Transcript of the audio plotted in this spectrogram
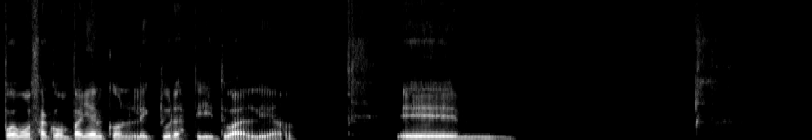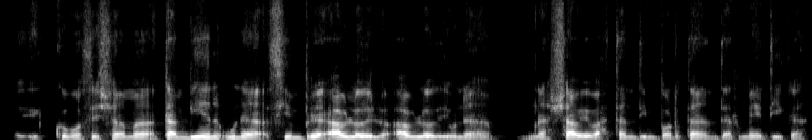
podemos acompañar con lectura espiritual, digamos. Em, eh, ¿Cómo se llama? También una, siempre hablo de, hablo de una, llave bastante importante, hermética,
